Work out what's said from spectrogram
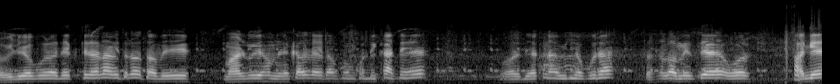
तो वीडियो पूरा देखते रहना मित्रों तो अभी मांडवी हम निकलते हैं तो तुमको दिखाते हैं और देखना वीडियो पूरा तो चलो मिलते हैं और आगे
